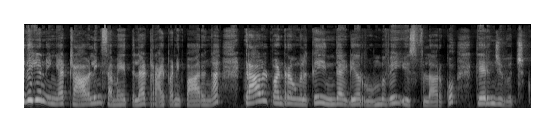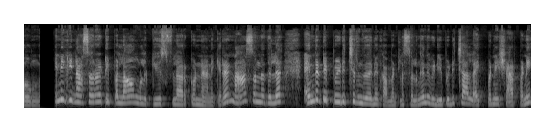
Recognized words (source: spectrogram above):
இதையும் நீங்கள் ட்ராவலிங் சமயத்தில் ட்ரை பண்ணி பாருங்கள் ட்ராவல் பண்ணுறவங்களுக்கு இந்த ஐடியா ரொம்பவே யூஸ்ஃபுல்லாக இருக்கும். தெரிஞ்சு வச்சுக்கோங்க. இன்றைக்கி நான் சொன்ன டிப்பெல்லாம் உங்களுக்கு யூஸ்ஃபுல்லாக இருக்கும்னு நினைக்கிறேன். நான் சொன்னதில் எந்த டிப் பிடிச்சிருந்ததுன்னு கமெண்ட்டில் சொல்லுங்கள் இந்த வீடியோ பிடிச்சா லைக் பண்ணி ஷேர் பண்ணி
